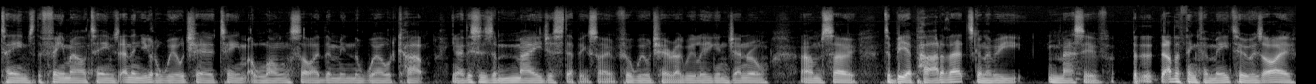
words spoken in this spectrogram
teams, the female teams, and then you've got a wheelchair team alongside them in the World Cup. You know, this is a major stepping stone for wheelchair rugby league in general. Um, so to be a part of that, it's going to be massive. But the other thing for me too is I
